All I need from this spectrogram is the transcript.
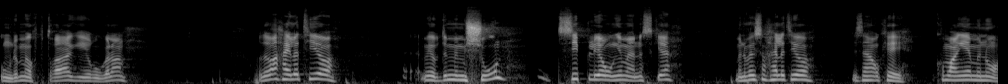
Ungdom i oppdrag i Rogaland. Og det var hele tida Vi jobbet med misjon, disipler unge mennesker. Men det var liksom hele tida liksom, OK, hvor mange er vi nå?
